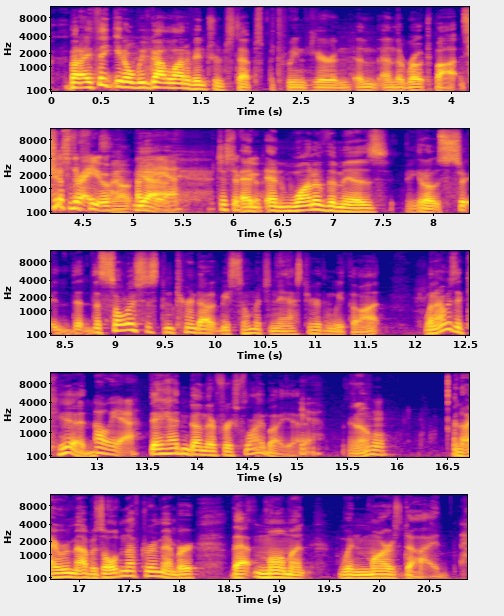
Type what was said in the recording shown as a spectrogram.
but I think, you know, we've got a lot of interim steps between here and, and, and the roach bots. just a Right. few. No, I- yeah. just a few. and, and one of them is, you know, the, the solar system turned out to be so much nastier than we thought. When I was a kid, Oh yeah. they hadn't done their first flyby yet. Yeah. You know? Mm-hmm. And I, rem- I was old enough to remember that moment when Mars died.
